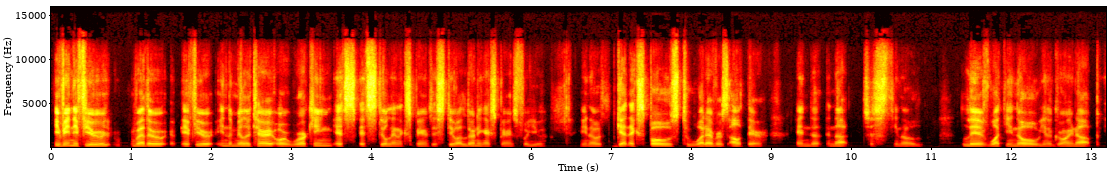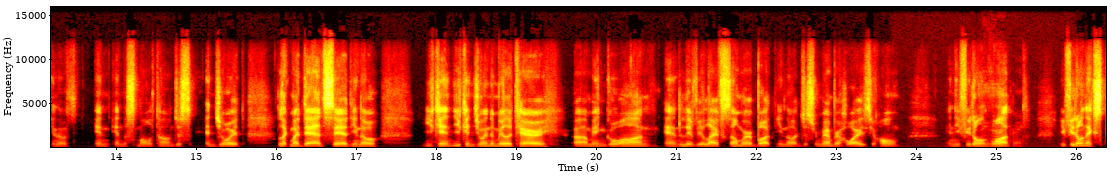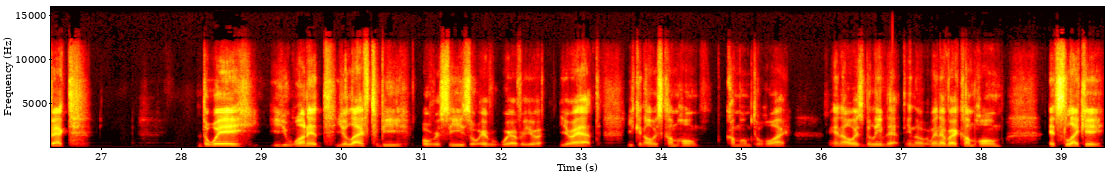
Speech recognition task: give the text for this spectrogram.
even if you're whether if you're in the military or working it's it's still an experience it's still a learning experience for you you know get exposed to whatever's out there and, not just you know live what you know you know growing up you know in in the small town just enjoy it like my dad said you know you can you can join the military um, and go on and live your life somewhere but you know just remember hawaii is your home and if you don't want if you don't expect the way you wanted your life to be overseas or ev- wherever you're you're at, you can always come home, come home to Hawaii. And I always believe that. You know, whenever I come home, it's like a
